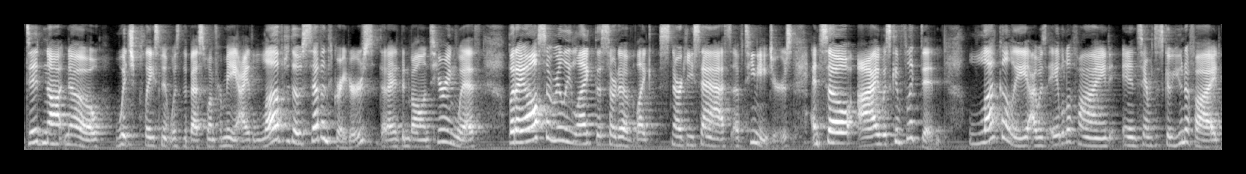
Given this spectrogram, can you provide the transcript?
did not know which placement was the best one for me. I loved those seventh graders that I had been volunteering with, but I also really liked the sort of like snarky sass of teenagers. And so I was conflicted. Luckily, I was able to find in San Francisco Unified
